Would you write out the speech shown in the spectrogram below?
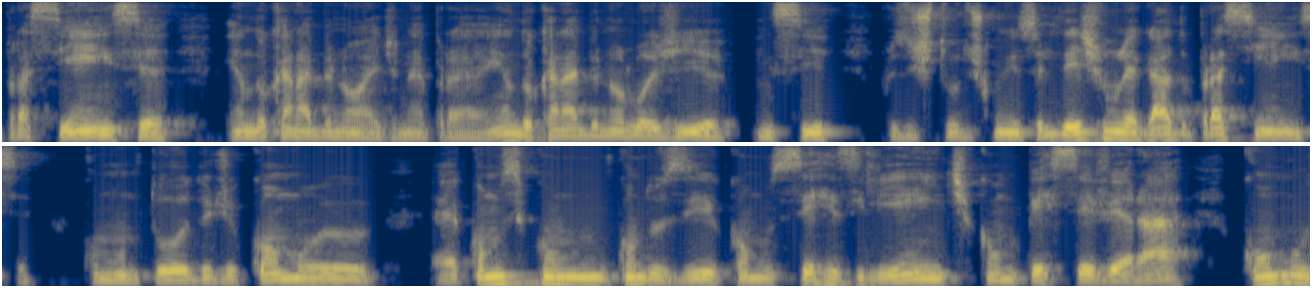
para a ciência endocannabinoide, né, para endocannabinologia em si, para os estudos com isso. Ele deixa um legado para a ciência como um todo de como é, como se conduzir, como ser resiliente, como perseverar, como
